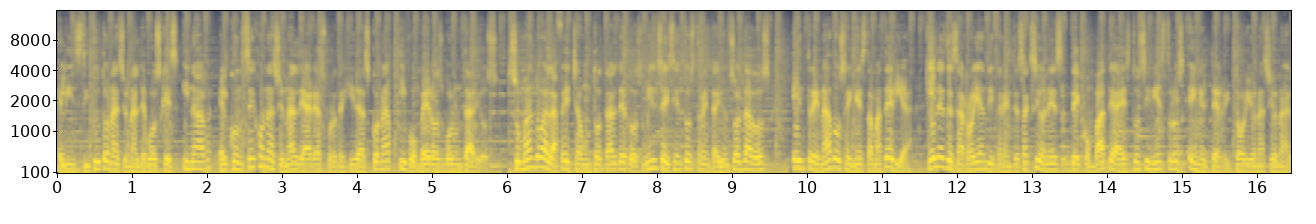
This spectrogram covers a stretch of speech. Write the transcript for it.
el Instituto Nacional de Bosques INAV, el Consejo Nacional de Áreas Protegidas CONAP y bomberos voluntarios, sumando a la fecha un total de 2.630 soldados entrenados en esta materia, quienes desarrollan diferentes acciones de combate a estos siniestros en el territorio nacional.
